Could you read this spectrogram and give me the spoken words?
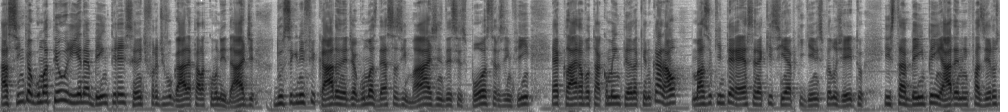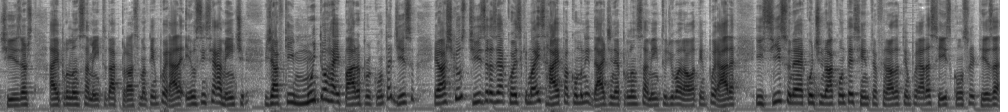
assim que alguma teoria, né, bem interessante for divulgada pela comunidade do significado, né, de algumas dessas imagens, desses posters, enfim, é claro, eu vou estar comentando aqui no canal, mas o que interessa, né, que sim, a Epic Games, pelo jeito, está bem empenhada em fazer os teasers aí pro lançamento da próxima temporada. Eu, sinceramente, já fiquei muito hypado por conta disso. Eu acho que os teasers é a coisa que mais hypa a comunidade, né, pro lançamento de uma nova temporada. E se isso, né, continuar acontecendo até o final da temporada 6, com certeza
